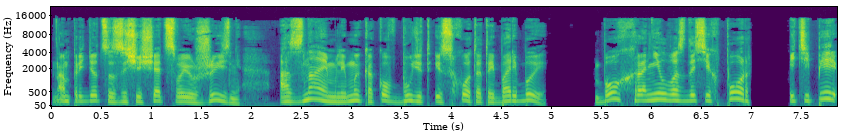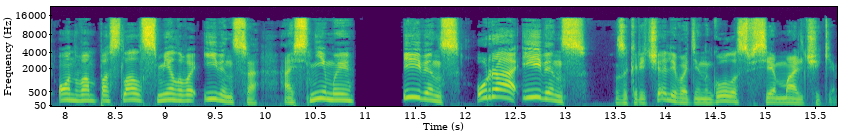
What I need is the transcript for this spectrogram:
Нам придется защищать свою жизнь, а знаем ли мы, каков будет исход этой борьбы? Бог хранил вас до сих пор, и теперь Он вам послал смелого Ивенса, а с ним и... «Ивенс! Ура, Ивенс!» — закричали в один голос все мальчики.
